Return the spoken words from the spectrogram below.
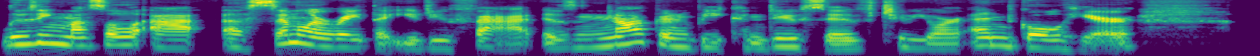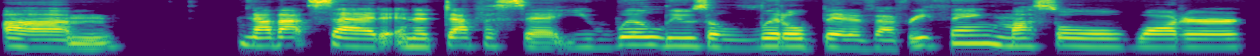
Losing muscle at a similar rate that you do fat is not going to be conducive to your end goal here. Um, now, that said, in a deficit, you will lose a little bit of everything muscle, water,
